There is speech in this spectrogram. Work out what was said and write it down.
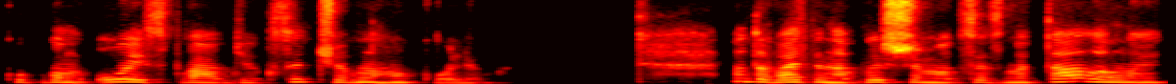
Купром О і справді оксид чорного кольору. Ну, давайте напишемо це з металами.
